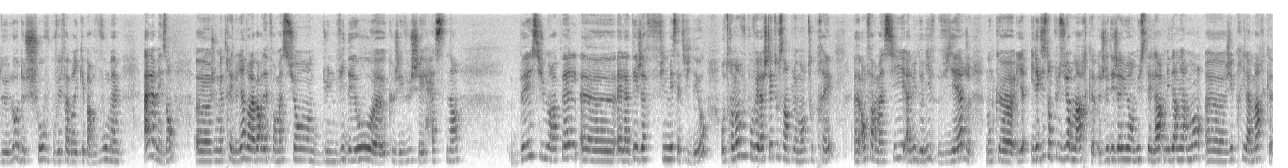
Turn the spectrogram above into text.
de l'eau de chaux. Vous pouvez le fabriquer par vous-même à la maison. Euh, je vous mettrai le lien dans la barre d'information d'une vidéo euh, que j'ai vue chez Hasna B, si je me rappelle. elle a déjà filmé cette vidéo. Autrement, vous pouvez l'acheter tout simplement tout près. Euh, en pharmacie à l'huile d'olive vierge. Donc euh, il existe en plusieurs marques, je l'ai déjà eu en Mustela, mais dernièrement euh, j'ai pris la marque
